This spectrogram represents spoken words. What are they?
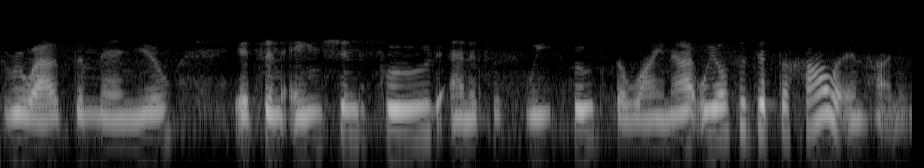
throughout the menu. It's an ancient food and it's a sweet food, so why not? We also dip the challah in honey.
